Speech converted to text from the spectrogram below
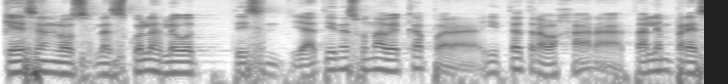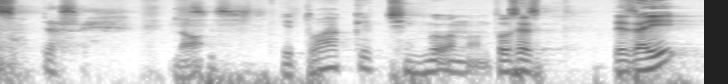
¿Qué es en los, las escuelas? Luego te dicen, ya tienes una beca para irte a trabajar a tal empresa, Ya sé. ¿no? Y tú, ah, qué chingón, ¿no? Entonces, desde ahí...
